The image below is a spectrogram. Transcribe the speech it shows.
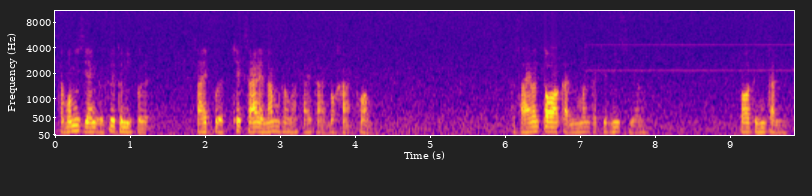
แต่ว่มีเสียงก็คือตัวนี้เปิด สายเปิดเช็คสายแล้วน้ำเข้ามาสายขาดบ่ขาดพร้อมสายมันต่อกันมันก็จะมีเสียงต่อถึงกัน ไฟ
